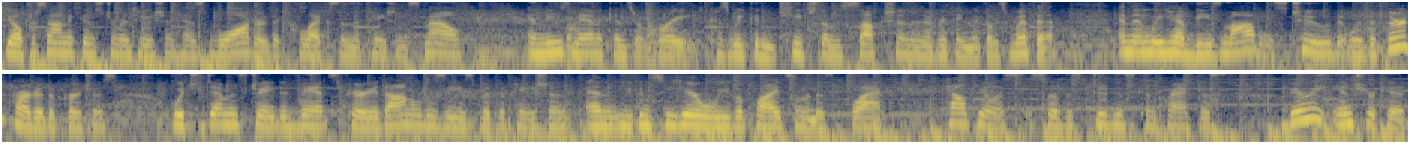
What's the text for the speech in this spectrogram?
The ultrasonic instrumentation has water that collects in the patient's mouth and these mannequins are great because we can teach them suction and everything that goes with it. And then we have these models too that were the third part of the purchase which demonstrate advanced periodontal disease with the patient. And you can see here we've applied some of this black calculus so the students can practice very intricate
